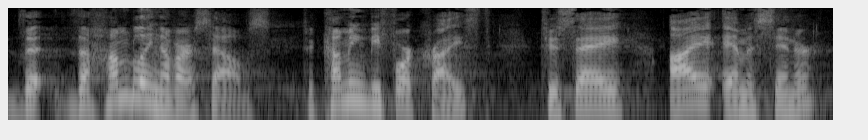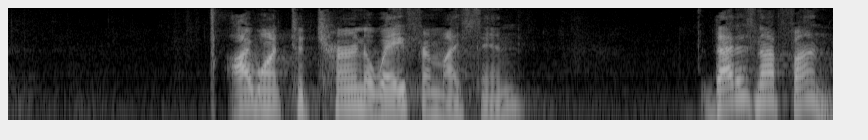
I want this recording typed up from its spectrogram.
the, the humbling of ourselves to coming before Christ to say, I am a sinner. I want to turn away from my sin. That is not fun.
